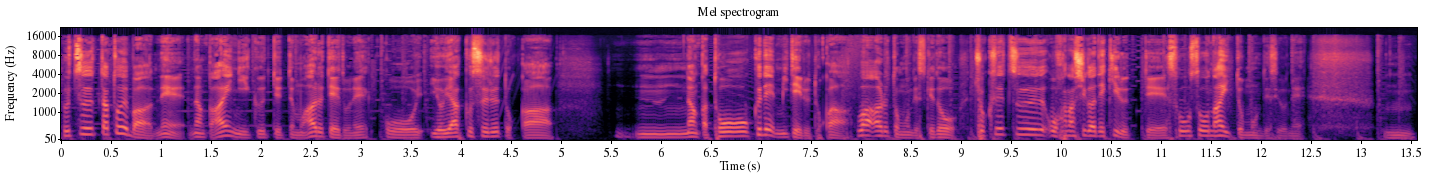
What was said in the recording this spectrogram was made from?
普通、例えばね、なんか会いに行くって言ってもある程度ね、こう予約するとか、んなんか遠くで見てるとかはあると思うんですけど直接お話ができるってそうそうないと思うんですよね。うん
